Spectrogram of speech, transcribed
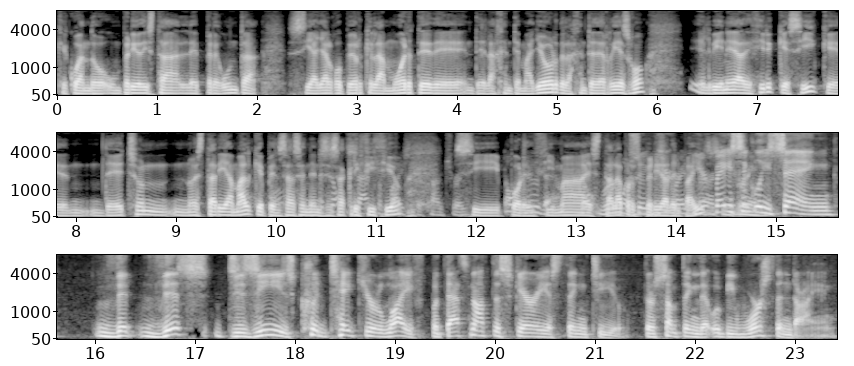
que cuando un periodista le pregunta si hay algo peor que la muerte de, la gente mayor, de la gente de riesgo, él viene a decir que sí, que de hecho no estaría mal que pensasen en ese sacrificio si por encima está la prosperidad del país. That this disease could take your life, but that's not the scariest thing to you. There's something that would be worse than dying.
